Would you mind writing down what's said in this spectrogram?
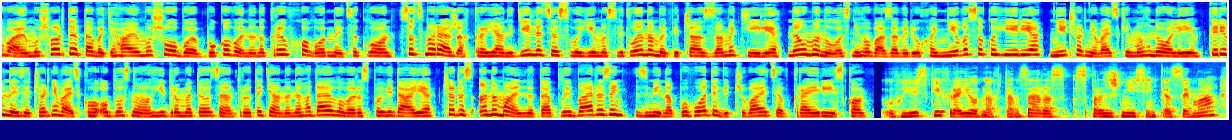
Ховаємо шорти та витягаємо шуби. Буковину накрив холодний циклон. В соцмережах краяни діляться своїми світлинами під час заметілі. Не оминула снігова завірюха ні високогір'я, ні чорнівецькі магнолії. Керівниця Чернівецького обласного гідрометеоцентру Тетяна Негадайлова розповідає, через аномально теплий березень зміна погоди відчувається вкрай різко. В гірських районах там зараз справжнісінька зима,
